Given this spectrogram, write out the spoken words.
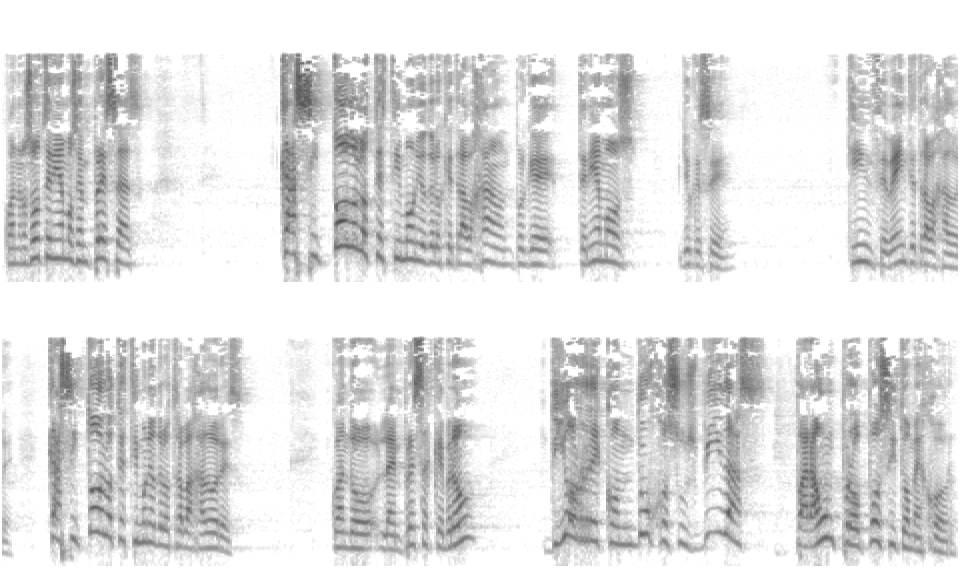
Cuando nosotros teníamos empresas, casi todos los testimonios de los que trabajaron, porque teníamos, yo qué sé, 15, 20 trabajadores, casi todos los testimonios de los trabajadores, cuando la empresa quebró, Dios recondujo sus vidas para un propósito mejor.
